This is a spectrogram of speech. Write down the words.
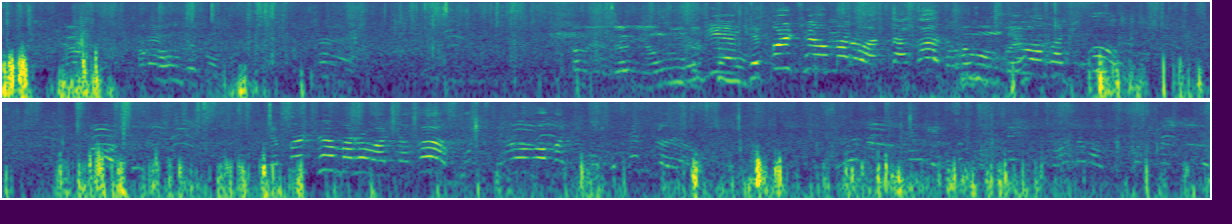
가까운 데서 왔어. 네. 그럼 여기 영리에서 여기에 갯벌 체험하러 왔다가 처음 너무 온 거야? 무서워가지고 갯벌 체험하러 왔다가 물이 들어와가지고 못했어요. 그래서 그냥 예쁜 동네 있고 하다가 못 갔어요.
